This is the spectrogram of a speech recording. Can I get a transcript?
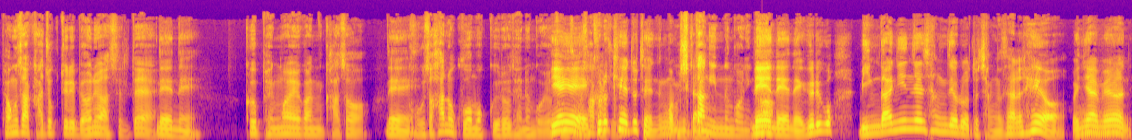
병사 가족들이 면회 왔을 때그네 네 백마회관 가서 네. 거기서 한우 구워 먹고 이래도 되는 거예요? 예, 예? 그렇게 해도 되는 어, 겁니다. 식당이 있는 거니까. 네 네 네. 그리고 민간인을 상대로도 장사를 해요. 왜냐하면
